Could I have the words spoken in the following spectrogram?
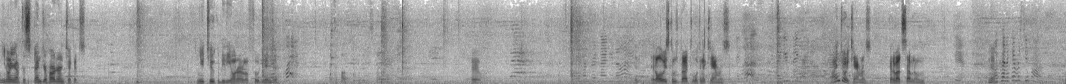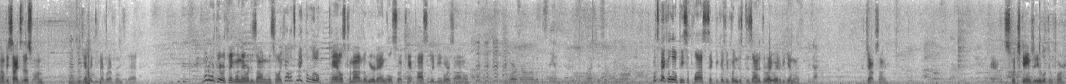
You don't even have to spend your hard-earned tickets. And you too could be the owner of a food ninja. Black. It's supposed to be display. Ew. 199. It, it always comes back to looking at cameras. It does. It's my new thing right now. I enjoy cameras. Got about seven of them. Do you? Yeah. What kind of cameras do you have? Well, besides this one. That's your Can't wait to never have room for that. I wonder what they were thinking when they were designing this. They're like, oh, let's make the little panels come out at a weird angle so it can't possibly be horizontal. The horizontal with the stand. It actually sits pretty well on there. Let's make a little piece of plastic because we couldn't just design it the right way to begin with. Exactly. Good job, Sonny. Yeah, what switch games are you looking for?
